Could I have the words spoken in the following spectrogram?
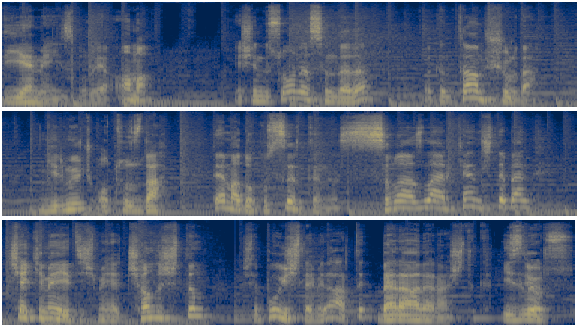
diyemeyiz buraya ama e şimdi sonrasında da bakın tam şurada 23.30'da Demadoku sırtını sıvazlarken işte ben çekime yetişmeye çalıştım. İşte bu işlemi de artık beraber açtık. İzliyoruz.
